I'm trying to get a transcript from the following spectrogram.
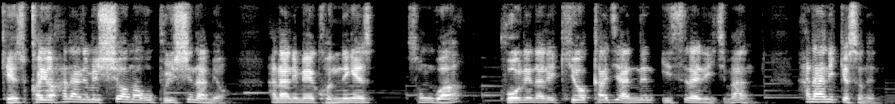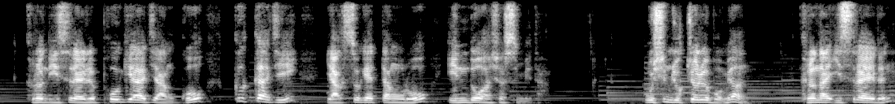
계속하여 하나님을 시험하고 불신하며 하나님의 권능의 손과 구원의 날을 기억하지 않는 이스라엘이지만 하나님께서는 그런 이스라엘을 포기하지 않고 끝까지 약속의 땅으로 인도하셨습니다. 56절을 보면 그러나 이스라엘은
